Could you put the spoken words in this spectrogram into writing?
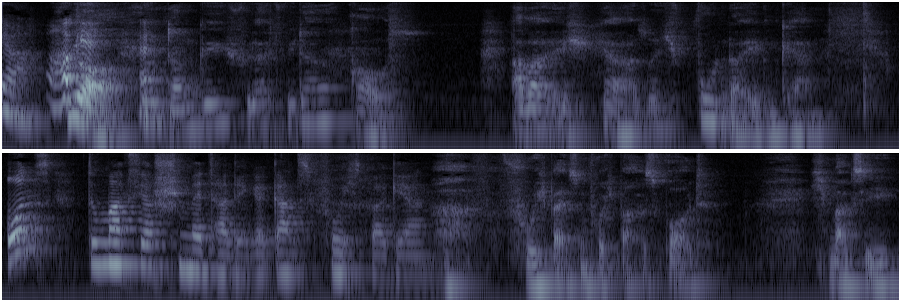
Ja, okay. Ja, und dann gehe ich vielleicht wieder raus. Aber ich, ja, also ich wohne da eben gern. Und du magst ja Schmetterlinge ganz furchtbar gern. Ach, furchtbar ist ein furchtbares Wort. Ich mag sie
